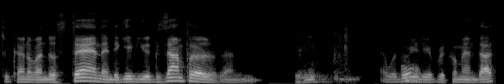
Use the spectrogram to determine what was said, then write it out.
to kind of understand. And they give you examples, and Mhm. I would Cool. really recommend that.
